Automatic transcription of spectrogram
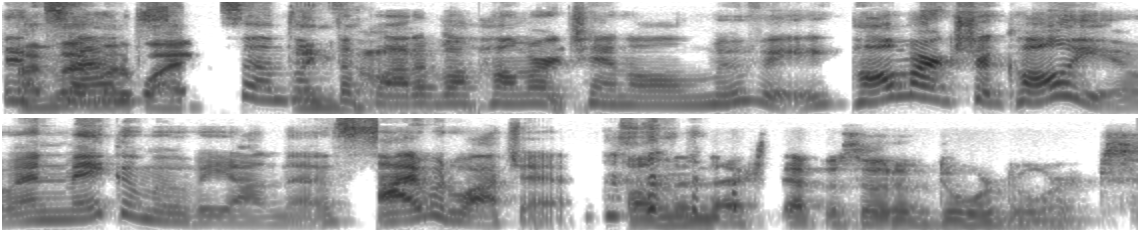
It I met my sounds, wife. sounds like in the plot of a. Hallmark Channel movie. Hallmark should call you and make a movie on this. I would watch it. On the next episode of Door Dorks.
